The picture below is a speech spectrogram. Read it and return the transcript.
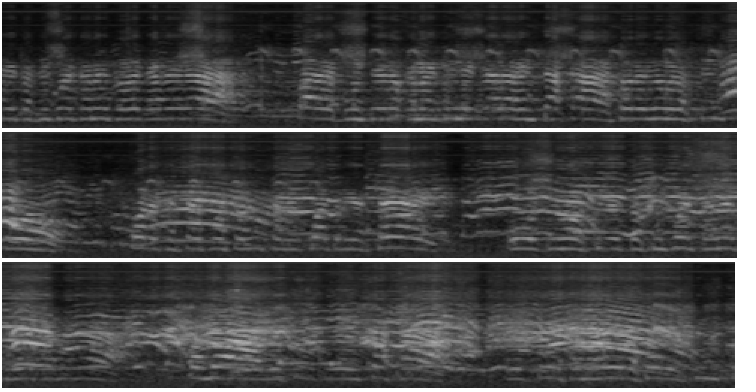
Últimos 250 metros de carrera para el puntero que mantiene clara ventaja sobre el número 5. Por el que está puesto lucha el 4 y el 6. Últimos 150 metros de carrera. Varios últimos ventaja. El 3 Amadeo sobre el 5.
